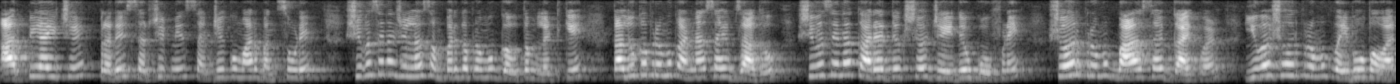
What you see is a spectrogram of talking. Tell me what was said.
आरपीआयचे प्रदेश सरचिटणीस संजय कुमार बनसोडे शिवसेना जिल्हा संपर्क प्रमुख गौतम लटके तालुका प्रमुख अण्णासाहेब जाधव शिवसेना कार्याध्यक्ष जयदेव गोफणे शहर प्रमुख बाळासाहेब गायकवाड युवा शहर प्रमुख वैभव पवार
